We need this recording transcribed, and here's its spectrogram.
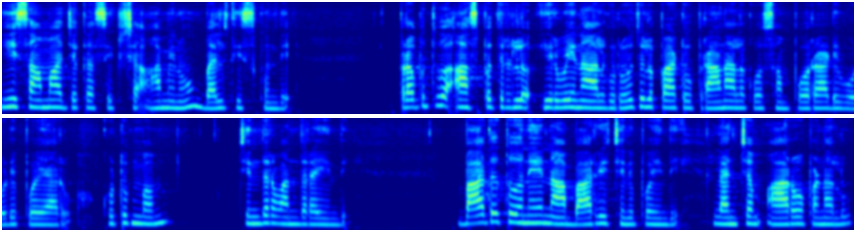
ఈ సామాజిక శిక్ష ఆమెను బలి తీసుకుంది. ప్రభుత్వ ఆసుపత్రిలో ఇరవై నాలుగు రోజుల పాటు ప్రాణాల కోసం పోరాడి ఓడిపోయారు. కుటుంబం చిందరవందరైంది. బాధతోనే నా భార్య చనిపోయింది. లంచం ఆరోపణలు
